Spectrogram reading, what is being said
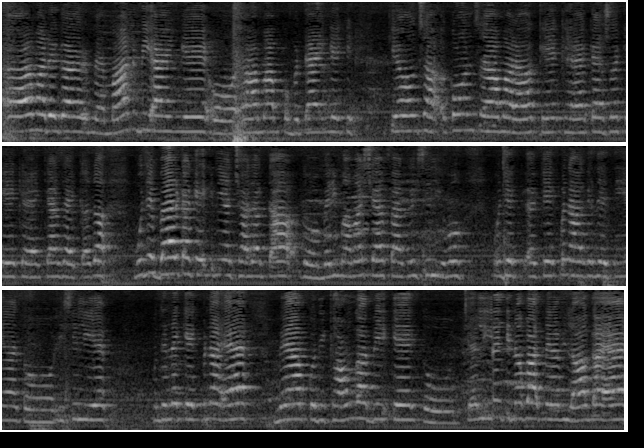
हमारे घर मेहमान भी आएँगे और हम आपको बताएँगे कि कौन सा कौन सा हमारा केक है, कैसा केक है, क्या जायका था। मुझे बैर का केक नहीं अच्छा लगता तो मेरी मामा शेफ है तो इसीलिए वो मुझे केक बना के देती हैं तो इसीलिए मुझे ने केक बनाया है। मैं आपको दिखाऊँगा अभी केक। तो चलिए दिनों बाद मेरा ब्लॉग आया है।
